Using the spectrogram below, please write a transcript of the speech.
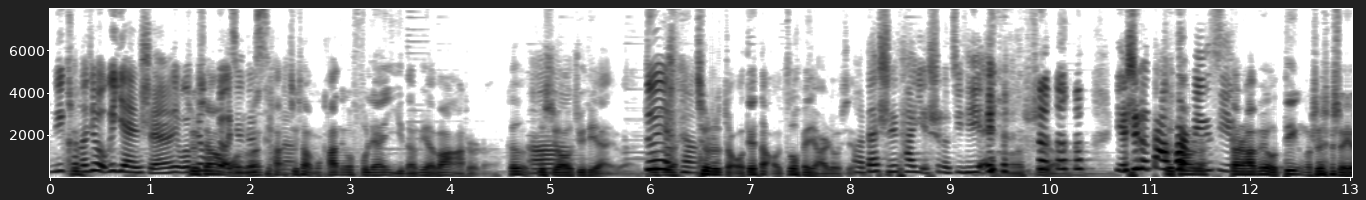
你可能就有个眼神，有个面部表情就行了就。像我们看那个复联一的灭霸似的，根本不需要啊具体演员，对就是呀就是找个电脑做一下就行啊，。但实际他也是个具体演员，嗯，是 也是个大牌明星但。是还没有定是谁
